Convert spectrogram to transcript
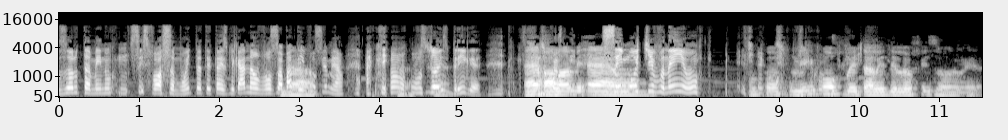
Zoro também não, não se esforça muito pra tentar explicar, não, vou só bater Não. em você mesmo. Aí tem um- os dois brigam. É, Tipo assim, é, sem um, motivo nenhum. Um, mini conflito ali de Luffy e Zoro. mesmo.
